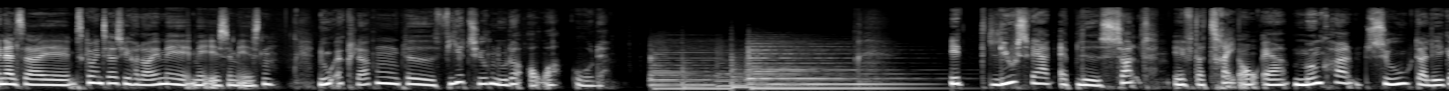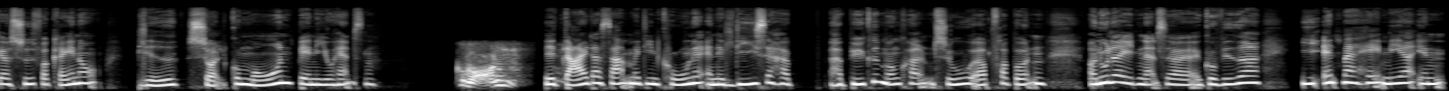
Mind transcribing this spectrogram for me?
Men altså, øh, skriv ind til os, vi holder øje med, med sms'en. Nu er klokken blevet 24 minutter over 8. livsværk er blevet solgt. Efter tre år er Munkholm Zoo, der ligger syd for Grenå, blevet solgt. Godmorgen, Benny Johansen. Godmorgen. Det er dig, der sammen med din kone Annelise har, har bygget Munkholm Zoo op fra bunden. Og nu lader I den altså gå videre. I endte med at have mere end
